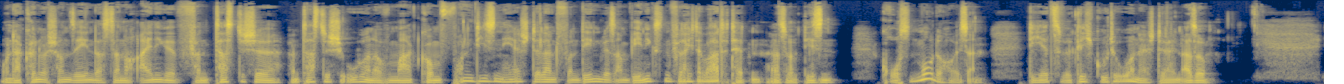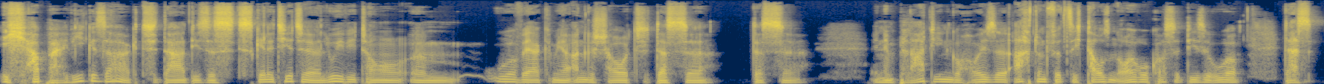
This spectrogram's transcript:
Und da können wir schon sehen, dass da noch einige fantastische, fantastische Uhren auf den Markt kommen von diesen Herstellern, von denen wir es am wenigsten vielleicht erwartet hätten. Also diesen großen Modehäusern, die jetzt wirklich gute Uhren herstellen. Also ich habe, wie gesagt, da dieses skelettierte Louis Vuitton ähm, Uhrwerk mir angeschaut, das, äh, das äh, in dem Platin-Gehäuse 48.000 Euro kostet diese Uhr. Das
